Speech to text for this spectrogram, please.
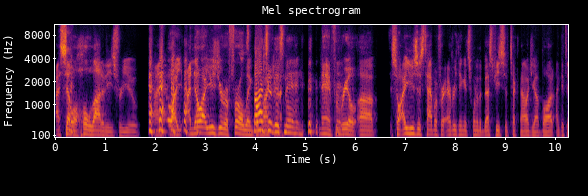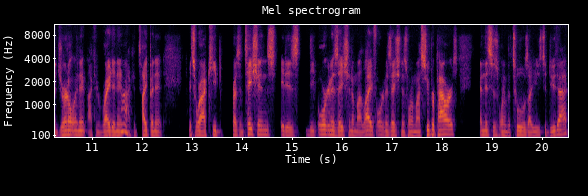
I sell a whole lot of these for you. I know I, I know I used your referral link. Sponsor God, this man. man for real. Uh, so I use this tablet for everything. It's one of the best pieces of technology I bought. I get to journal in it. I can write in it. Huh. I can type in it. It's where I keep presentations. It is the organization of my life. Organization is one of my superpowers. And this is one of the tools I use to do that.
